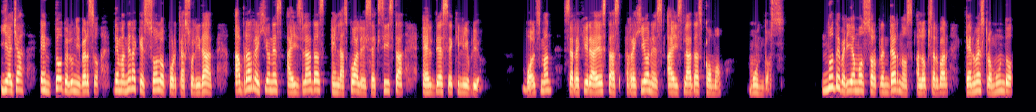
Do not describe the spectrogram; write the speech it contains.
y allá en todo el universo, de manera que solo por casualidad habrá regiones aisladas en las cuales exista el desequilibrio. Boltzmann se refiere a estas regiones aisladas como mundos. No deberíamos sorprendernos al observar que nuestro mundo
